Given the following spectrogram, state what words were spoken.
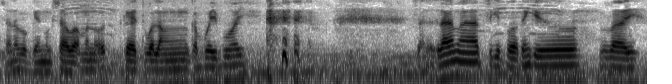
Sana huwag kayong magsawa manood kahit walang kabuhay-buhay. Salamat. Sige po. Thank you. Bye-bye.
